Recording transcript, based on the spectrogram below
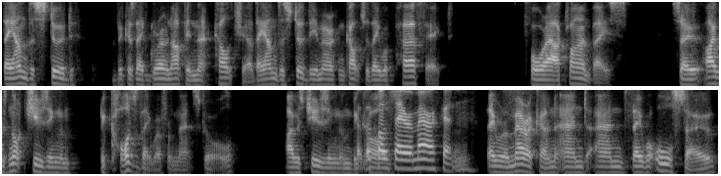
They understood because they'd grown up in that culture. They understood the American culture. They were perfect. for our client base. So I was not choosing them because they were from that school. I was choosing them because, because they're American. They were American, and and they were also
